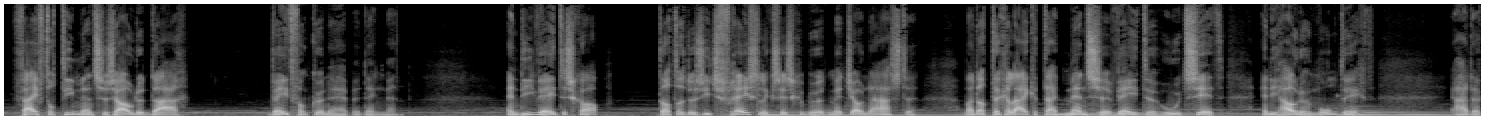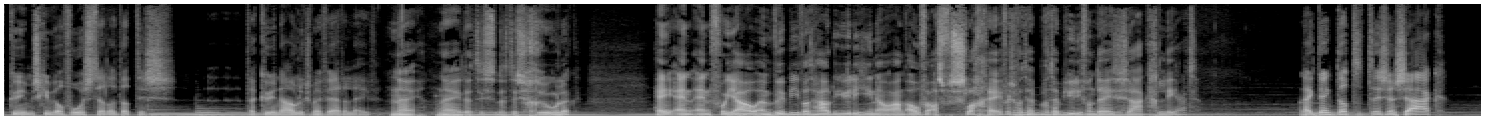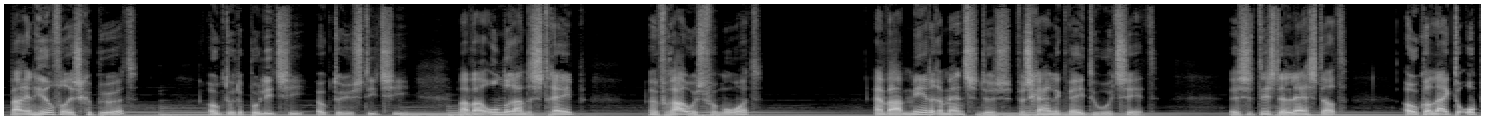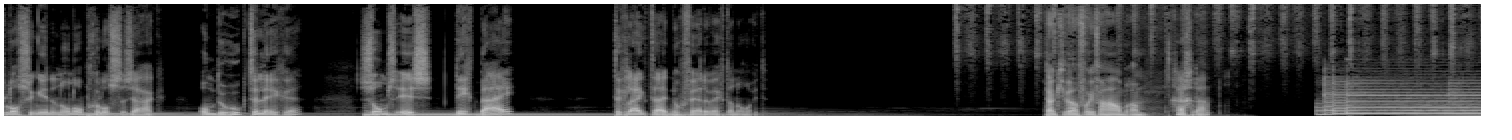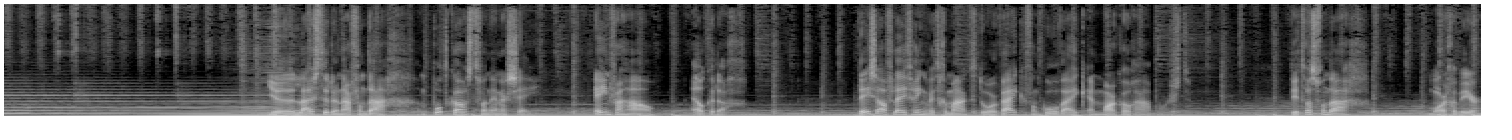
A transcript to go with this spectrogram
Vijf tot tien mensen zouden daar weet van kunnen hebben, denkt men. En die wetenschap, dat er dus iets vreselijks is gebeurd met jouw naaste, maar dat tegelijkertijd mensen weten hoe het zit en die houden hun mond dicht, ja, daar kun je misschien wel voorstellen dat is, daar kun je nauwelijks mee verder leven. Nee, nee, dat is, dat is gruwelijk. Hey, en, en voor jou en Wubby, wat houden jullie hier nou aan over als verslaggevers? Wat, heb, wat hebben jullie van deze zaak geleerd? Nou, ik denk dat het is een zaak waarin heel veel is gebeurd. Ook door de politie, ook door justitie. Maar waar onderaan de streep een vrouw is vermoord. En waar meerdere mensen dus waarschijnlijk weten hoe het zit. Dus het is de les dat, ook al lijkt de oplossing in een onopgeloste zaak om de hoek te liggen, soms is dichtbij tegelijkertijd nog verder weg dan ooit. Dankjewel voor je verhaal, Bram. Graag gedaan. Je luisterde naar vandaag, een podcast van NRC. Eén verhaal, elke dag. Deze aflevering werd gemaakt door Wijken van Koolwijk en Marco Raaphorst. Dit was vandaag, morgen weer.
